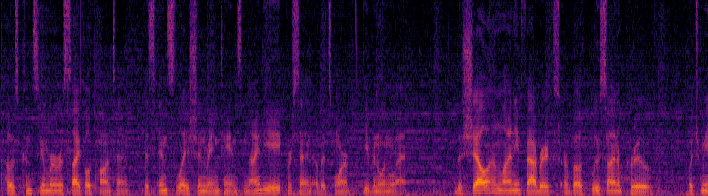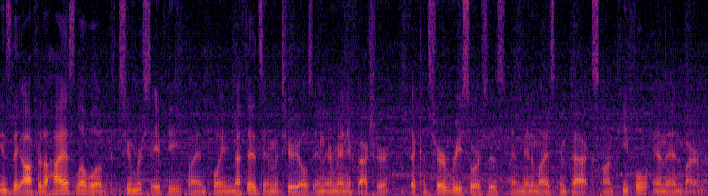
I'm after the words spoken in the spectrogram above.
post-consumer recycled content, this insulation maintains 98% of its warmth even when wet. The shell and lining fabrics are both Bluesign approved, which means they offer the highest level of consumer safety by employing methods and materials in their manufacture that conserve resources and minimize impacts on people and the environment.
